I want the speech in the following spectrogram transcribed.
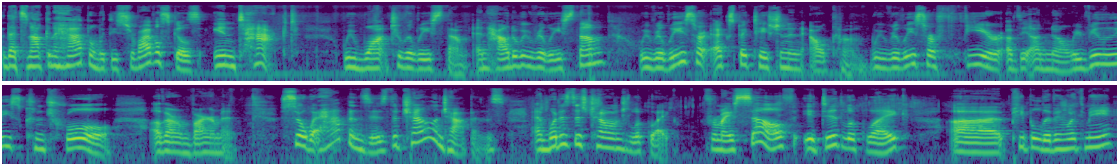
that's not going to happen with these survival skills intact. We want to release them. And how do we release them? We release our expectation and outcome. We release our fear of the unknown. We release control of our environment. So, what happens is the challenge happens. And what does this challenge look like? For myself, it did look like uh, people living with me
